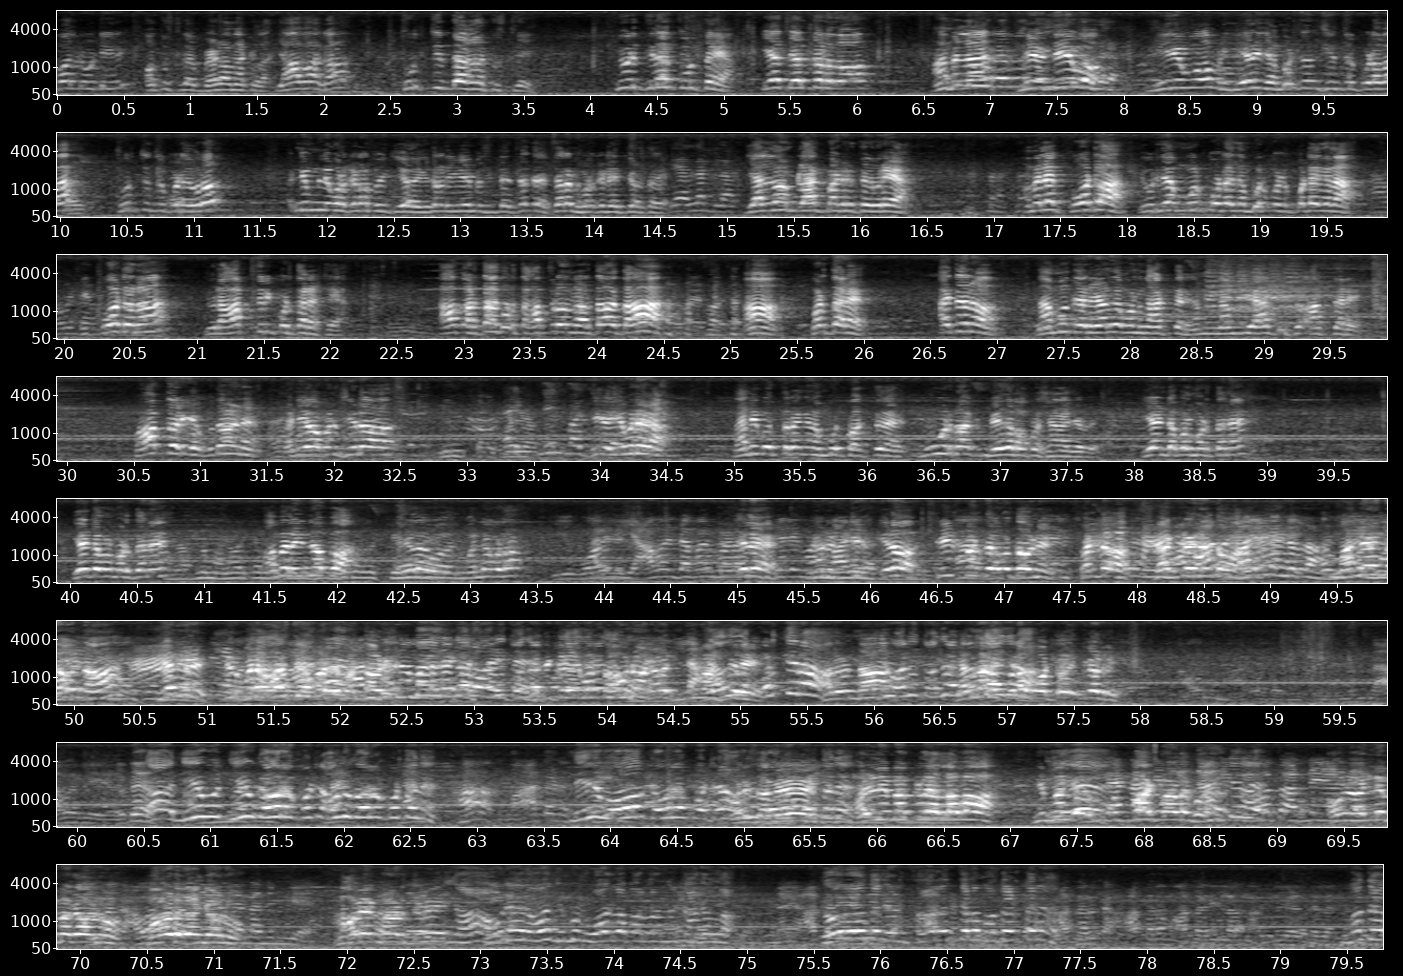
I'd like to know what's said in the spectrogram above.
Double duty ಹತ್ತಿಸ್ಲಿ ಬೇಡ ಅನ್ನಕ್ಕಲ್ಲ ಯಾವಾಗ? ತುರ್ತಿದ್ದಾಗ ಹತ್ತಿಸ್ಲಿ. ಇವ್ರು ದಿನ ತುರ್ತಯ ಏನ್ ಹೇಳ್ತಾರದು? ಆಮೇಲೆ ನೀವು ನೀವು ಅವ್ರಿಗೆ ಏನು ಎಮರ್ಜೆನ್ಸಿ ಇದ್ರು ಕೂಡ ತುರ್ತಿದ್ರು ಕೂಡ ಇವರು ನಿಮ್ ಹೊರಗಡೆ ಹೊರಗಡೆ ಇದ್ರಲ್ಲಿ ಏನು ಸರ ಹೊರಗಡೆ ಅಂತ ಹೇಳ್ತಾರೆ. ಎಲ್ಲ ಬ್ಲಾಕ್ ಮಾಡಿರ್ತಾರೆ. ಇವ್ರೆ ಆಮೇಲೆ ಕೋಟಾ ಇವ್ರದೇ ಮೂರು ಫೋಟೋ ಇದೆ ಮೂರು ಫೋಟೋ ಫೋಟೋ ಇದೆಯಲ್ಲ ಈ ಫೋಟೋನ ಇವ್ರು ಆಪ್ತರಿಗೆ ಕೊಡ್ತಾರೆ ಅಷ್ಟೇ. ಅರ್ಥ ಆಯ್ತು? ಅರ್ಥ ಆಪ್ತರು ಅರ್ಥ ಆಯ್ತಾ? ಹಾ ಕೊಡ್ತಾರೆ. ಆಯ್ತೇನೋ? ನಮ್ಮ ಹೇಳಿದ ಹೇಳ್ದೆ ಒಂದೊಂದು ಹಾಕ್ತಾರೆ ನಮ್ಮ ನಮ್ಗೆ ಯಾಕೆ ಹಾಕ್ತಾರೆ. ಪಾಪದವರಿಗೆ ಉದಾಹರಣೆ ಅಡಿಯೋ ಮನುಷ್ಯರ ಈಗ ಇವನೇ ನನಗೆ ಗೊತ್ತಿರಂಗೆ ನಮ್ಮ ಮೂರು ಹಾಕ್ತಾನೆ ಮೂರು ನಾಲ್ಕು ಮೇಜರ್ ಆಪರೇಷನ್ ಆಗಿದೆ ಏನ್ ಡಬಲ್ ಮಾಡ್ತಾನೆ? ಏನ್ ಡಬಲ್ ಮಾಡ್ತಾನೆ? ಆಮೇಲೆ ಇನ್ನೊಬ್ಬ ಮೊನ್ನೆ ಕೂಡ. ಇರೋ ಟ್ರೀಟ್ಮೆಂಟ್ ಸಣ್ಣ ಏನಂತವ ಮನೆಯಿಂದ ಅವನ್ನ ಆಸ್ತಿ ನೀವು ನೀವು ಗೌರವ ಕೊಟ್ರೆ ಅವನು ಗೌರವ ಕೊಡ್ತಾನೆ ನೀವು ಗೌರವ ಕೊಟ್ರೆ ಅವನು ಗೌರವ ಕೊಡ್ತಾನೆ ಹಳ್ಳಿ ಮಕ್ಕಳು ಅಲ್ಲವ ನಿಮ್ಮಲ್ಲಿ ಮಾಡೋದು ಅವನು ಹಳ್ಳಿ ಮಗ ಅವನು ಮಾಡದಂಗ ಅವನು ನಿಮ್ಗೆ ನಾವೇನ್ ಮಾಡ್ತೀವಿ ಅವನೇನೋ ನಿಮ್ಮನ್ನು ಹೋಗ್ಲ ಬರಲ್ಲ ಅನ್ನಕ್ಕಾಗಲ್ಲ ಅಂತ ಎರಡು ಸಾವಿರ ಅಂತೆಲ್ಲ ಮಾತಾಡ್ತಾನೆ ಮತ್ತೆ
